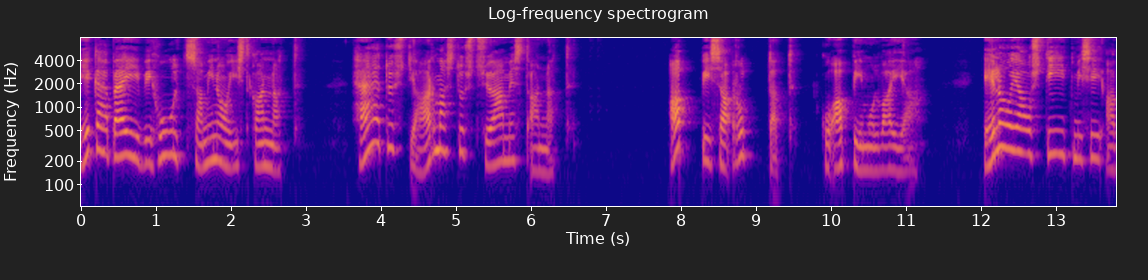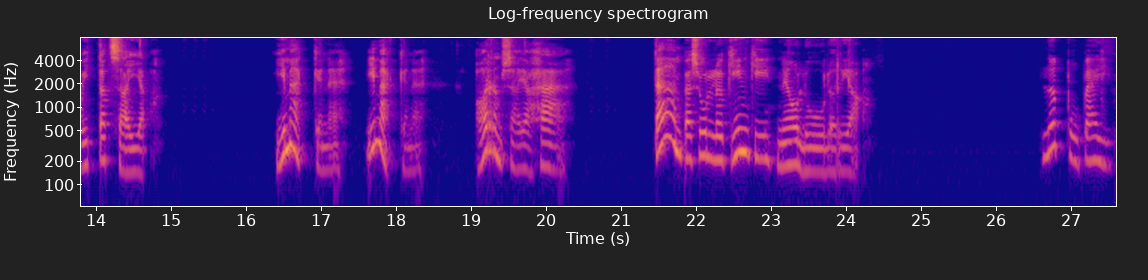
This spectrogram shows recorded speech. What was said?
ega päivi huult sa mino iist kannat häädust ja armastust süamest annat. appi sa ruttat, ku api mul vaia. elojaos tiidmisi avitad saia. imekene, imekene, armsa ja hää. täämbä sulle kingi neoluulõrja. lõpupäiv.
